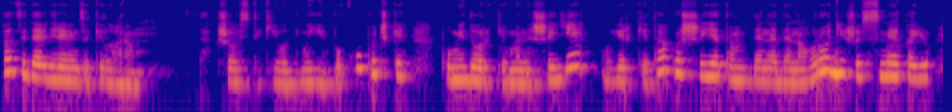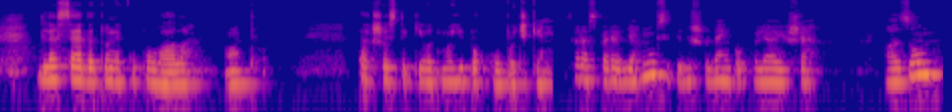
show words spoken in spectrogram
29 гривень за кілограм. Що ось такі от мої покупочки. Помідорки в мене ще є, огірки також ще є, там де-не-де на городі щось смикаю для себе, то не купувала. От. Так що ось такі от мої покупочки. Зараз перевдягнуся, піду швиденько поляю ще газон,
